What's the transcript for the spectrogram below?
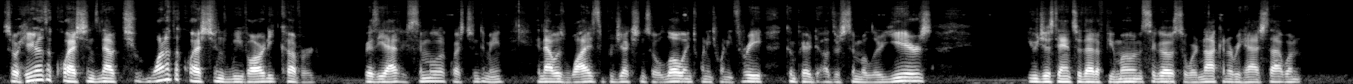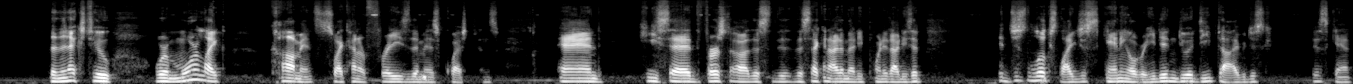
So here are the questions. Now, one of the questions we've already covered because he had a similar question to me, and that was why is the projection so low in 2023 compared to other similar years? You just answered that a few moments ago, so we're not going to rehash that one. Then the next two were more like comments, so I kind of phrased them as questions. And he said, first, uh, this the, the second item that he pointed out, he said, it just looks like just scanning over. He didn't do a deep dive. He just just scan.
